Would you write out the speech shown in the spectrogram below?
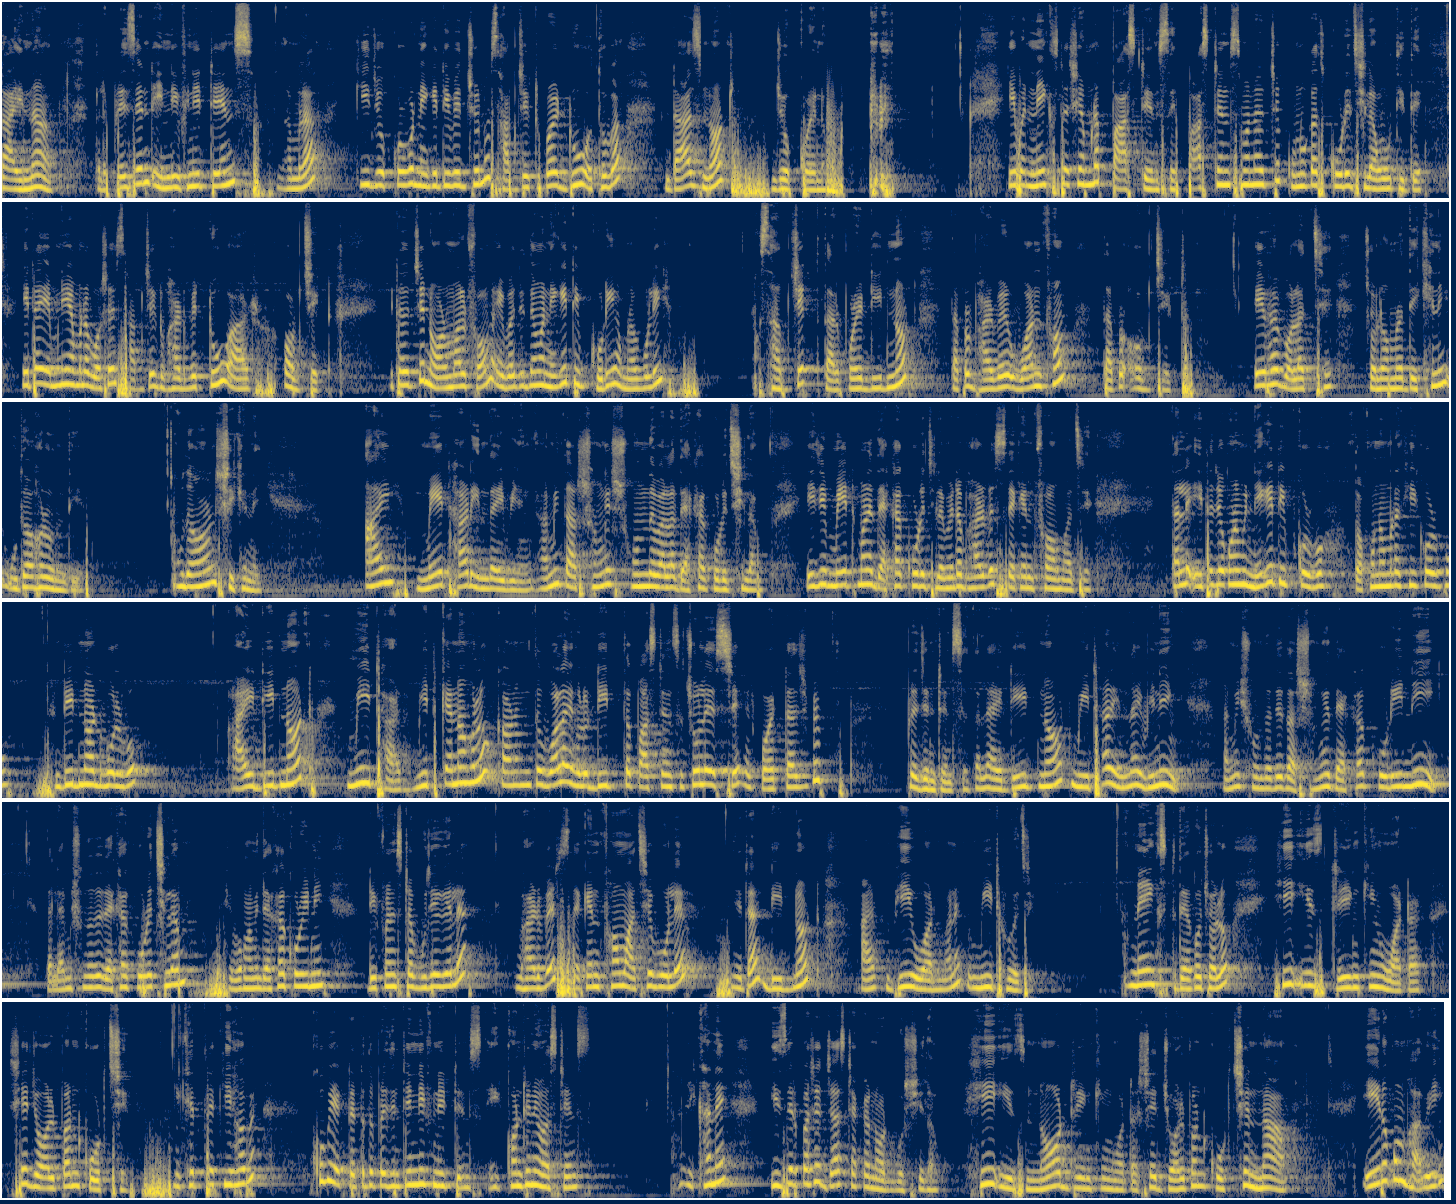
গায় না। তাহলে প্রেজেন্ট ইনডিফিনিট টেন্স আমরা কি যোগ করব নেগেটিভের জন্য? সাবজেক্ট পরে ডু অথবা ডাজ নট যোগ করে নেব। এবার নেক্সট আসি আমরা পাস্ট টেন্সে পাস্ট টেন্স মানে হচ্ছে কোনো কাজ করেছিলাম অতীতে। এটা এমনি আমরা বসাই সাবজেক্ট ভার্বের টু আর অবজেক্ট এটা হচ্ছে নর্মাল ফর্ম এবার যদি আমরা নেগেটিভ করি, আমরা বলি সাবজেক্ট তারপরে ডিড নট তারপর ভার্বের ওয়ান ফর্ম তারপর অবজেক্ট এইভাবে বলাচ্ছে। চলো আমরা দেখে নিই উদাহরণ দিয়ে। উদাহরণ শিখে নিই। I met her in the evening আমি তার সঙ্গে সন্ধেবেলা দেখা করেছিলাম। এই যে মেট মানে দেখা করেছিলাম, এটা ভার্বের সেকেন্ড ফর্ম আছে। তাহলে এটা যখন আমি নেগেটিভ করব, তখন আমরা কি করব? ডিড নট বলব। I did not meet her meet কেন হলো? কারণ আমি তো বলাই হলো ডিড তো পাস্ট টেন্সে চলে এসছে, এর পরেরটা আসবে। প্রেজেন্ট টেন্সে তাহলে I did not meet her in the evening আমি সন্ধ্যাতে তার সঙ্গে দেখা করিনি। তাহলে আমি সন্ধ্যাতে দেখা করেছিলাম এবং আমি দেখা করিনি। ডিফারেন্সটা বুঝে গেলে ভার্বের সেকেন্ড ফর্ম আছে বলে এটা ডিড নট আর ভি ওয়ান মানে মিট হয়েছে। নেক্সট দেখো চলো হি ইজ ড্রিঙ্কিং ওয়াটার সে জল পান করছে। এক্ষেত্রে কী হবে? খুবই একটা, এটা তো প্রেজেন্ট ইনডিফিনিট টেন্স এই কন্টিনিউয়াস টেন্স এখানে ইজের পাশে জাস্ট একটা নট বসিয়ে দাও। He is not drinking water সে জলপান করছে না। এইরকমভাবেই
